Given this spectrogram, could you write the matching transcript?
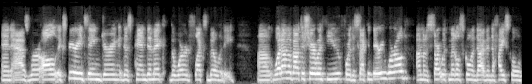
And as we're all experiencing during this pandemic, the word flexibility. Uh, what I'm about to share with you for the secondary world, I'm going to start with middle school and dive into high school.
